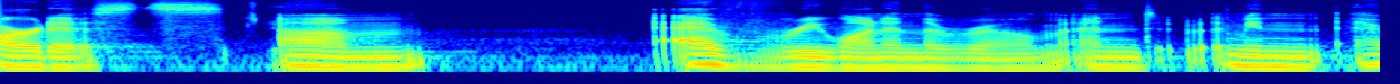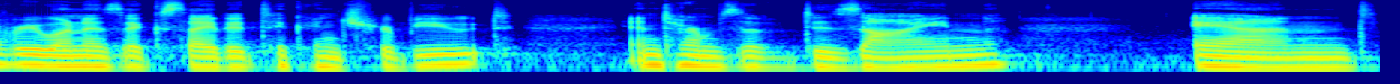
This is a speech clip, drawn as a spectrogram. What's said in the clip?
artists um, everyone in the room. And i mean everyone is excited to contribute in terms of design and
